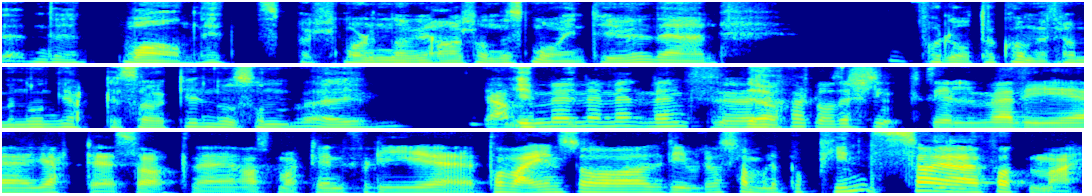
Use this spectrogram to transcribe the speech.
det, det vanlige spørsmålet når vi har sånne småintervjuer, det er få lov til å komme fram med noen hjertesaker, noe som er Ja, men, men, men, men før Ja. du får lov til å slippe til med de hjertesakene, Hans Martin. fordi eh, på veien så driver du og samler på pins, har jeg fått med meg.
